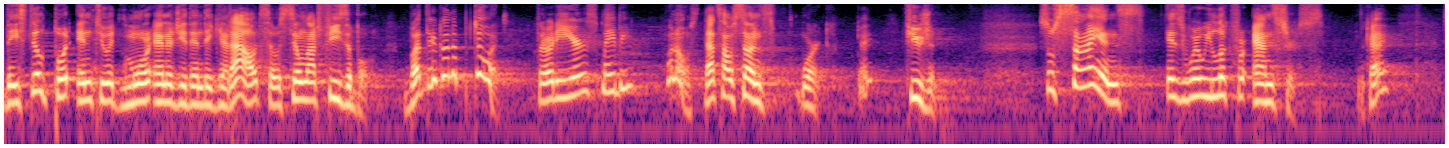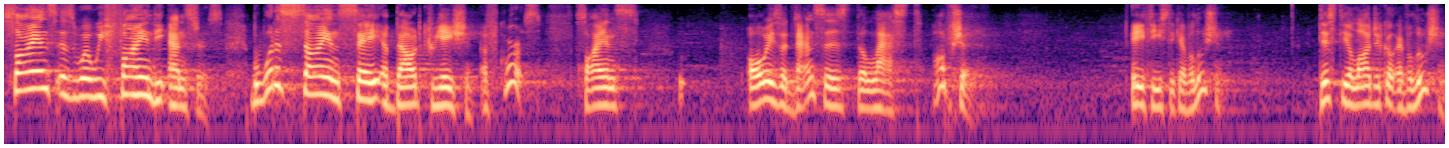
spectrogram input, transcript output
They still put into it more energy than they get out, so it's still not feasible. But they're going to do it. 30 years, maybe? Who knows? That's how suns work, okay? Fusion. So science is where we look for answers, okay? Science is where we find the answers. But what does science say about creation? Of course, science always advances the last option atheistic evolution, theological evolution.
